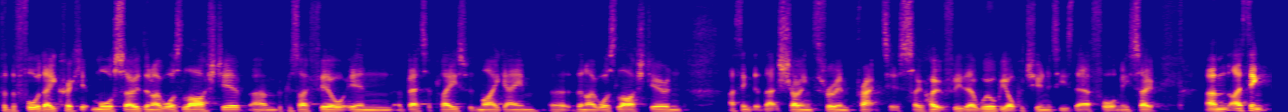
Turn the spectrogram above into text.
for the four day cricket more so than I was last year, um, because I feel in a better place with my game uh, than I was last year, and I think that that's showing through in practice. So hopefully, there will be opportunities there for me. So um, I think.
